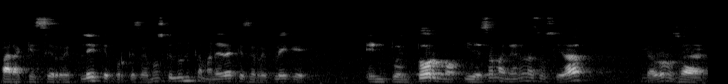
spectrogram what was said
para que se refleje, porque sabemos que es la única manera que se refleje en tu entorno y de esa manera en la sociedad, cabrón, o sea,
